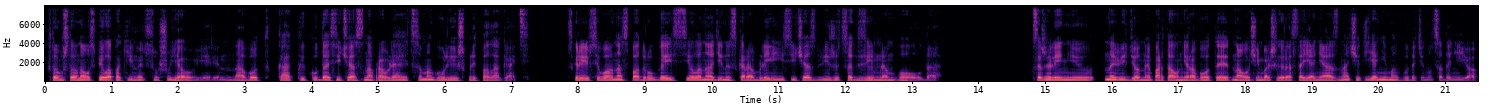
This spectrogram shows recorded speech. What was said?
В том, что она успела покинуть сушу, я уверен, а вот как и куда сейчас направляется, могу лишь предполагать. Скорее всего, она с подругой села на один из кораблей и сейчас движется к землям Болда. К сожалению, наведенный портал не работает на очень большие расстояния, а значит, я не могу дотянуться до нее.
